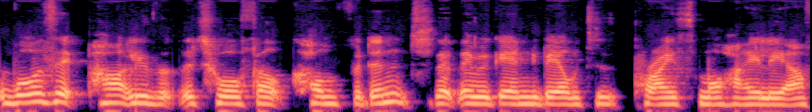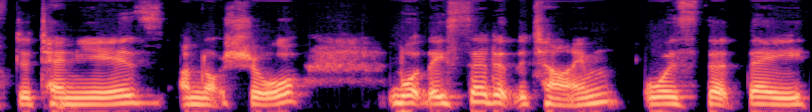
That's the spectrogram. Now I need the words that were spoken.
was it partly that Latour felt confident that they were going to be able to price more highly after 10 years? I'm not sure. What they said at the time was that they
